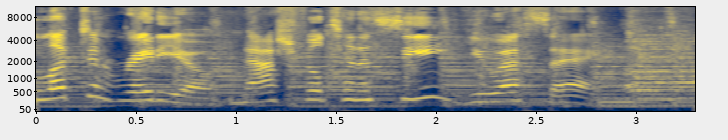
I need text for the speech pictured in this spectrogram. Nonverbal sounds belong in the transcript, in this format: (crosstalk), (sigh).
Reluctant Radio, Nashville, Tennessee, USA.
